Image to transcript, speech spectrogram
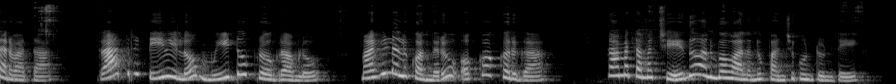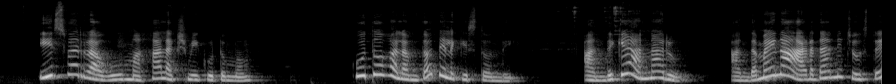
తర్వాత రాత్రి టీవీలో మీటూ ప్రోగ్రాంలో మహిళలు కొందరు ఒక్కొక్కరుగా తమ తమ చేదు అనుభవాలను పంచుకుంటుంటే ఈశ్వర్రావు మహాలక్ష్మి కుటుంబం కుతూహలంతో తిలకిస్తోంది. అందుకే అన్నారు అందమైన ఆడదాన్ని చూస్తే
